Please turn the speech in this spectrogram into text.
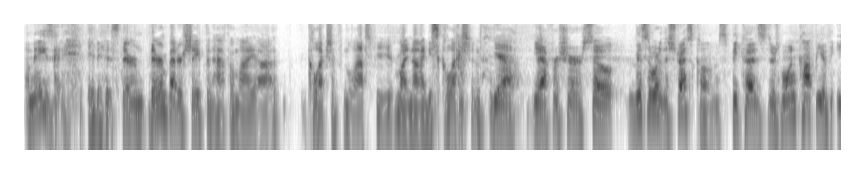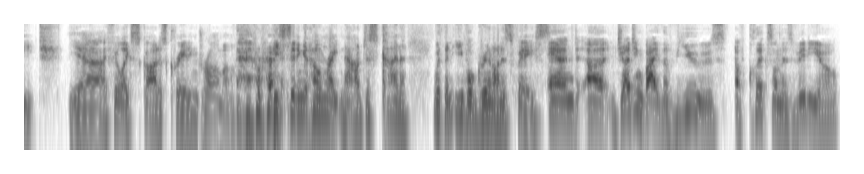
Amazing. It is. They're in, they're in better shape than half of my uh, collection from the last few years. My '90s collection. yeah, yeah, for sure. So this is where the stress comes because there's one copy of each. yeah, I feel like Scott is creating drama. He's sitting at home right now, just kind of with an evil grin on his face. And uh, judging by the views of clicks on this video,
